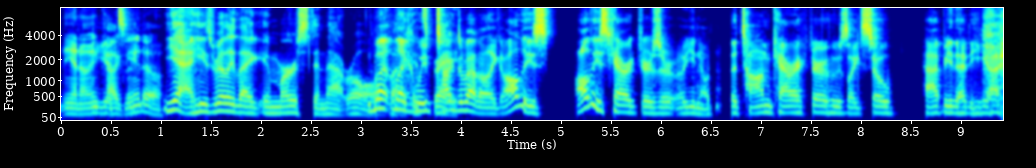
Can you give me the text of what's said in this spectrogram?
you know, He incognito. Yeah, he's really like immersed in that role. but like we've great. talked about it, like all these all these characters are you know the tom character who's like so happy that he got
